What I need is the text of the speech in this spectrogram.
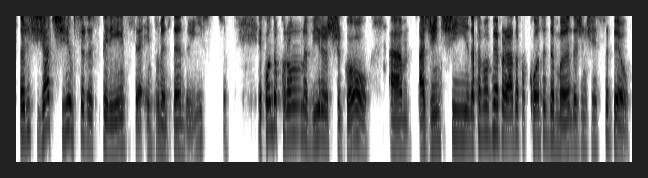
Então a gente já tinha uma certa experiência implementando isso. E quando o coronavírus chegou, um, a gente não estava preparado para quanta demanda a gente recebeu.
